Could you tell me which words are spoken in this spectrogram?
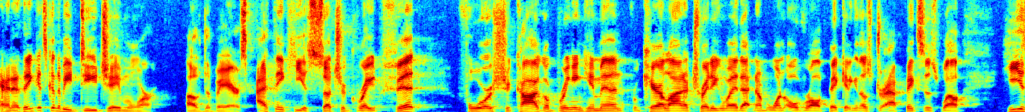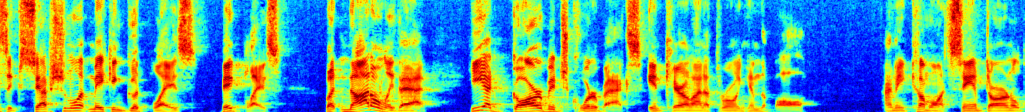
and I think it's going to be DJ Moore of the Bears. I think he is such a great fit for Chicago, bringing him in from Carolina, trading away that number one overall pick, getting those draft picks as well. He is exceptional at making good plays, big plays. But not only that, he had garbage quarterbacks in Carolina throwing him the ball. I mean, come on, Sam Darnold,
